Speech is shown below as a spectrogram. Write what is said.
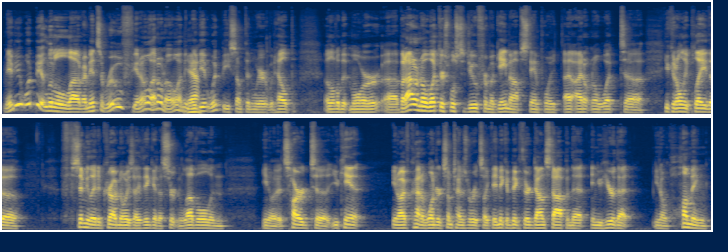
maybe it would be a little loud. I mean, it's a roof, you know. I don't know. I mean, Yeah. maybe it would be something where it would help a little bit more. Uh, but I don't know what they're supposed to do from a game ops standpoint. I, I don't know what uh, you can only play the simulated crowd noise. I think at a certain level, and you know it's hard to you can't. You know, I've kind of wondered sometimes where it's like they make a big third down stop and that and you hear that you know humming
